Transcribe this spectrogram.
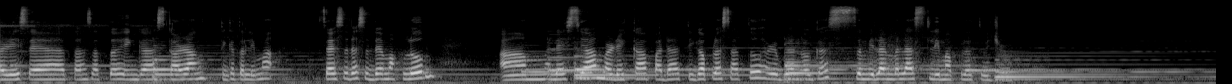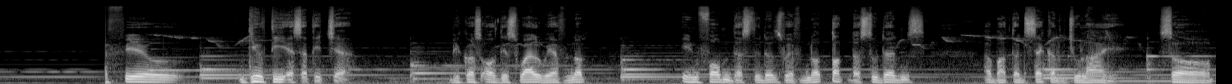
dari saya tahun 1 hingga sekarang tingkatan 5. Saya sudah sedia maklum um, Malaysia merdeka pada 31 hari bulan Ogos 1957. I feel guilty as a teacher because all this while we have not informed the students, we have not taught the students about the 2nd of July. So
